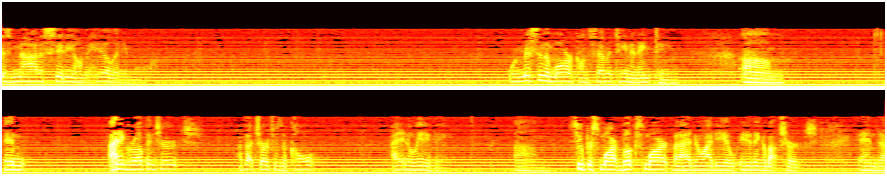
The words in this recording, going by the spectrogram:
is not a city on the hill anymore. We're missing the mark on 17 and 18. Um, and I didn't grow up in church. I thought church was a cult. I didn't know anything. Um, super smart, book smart, but I had no idea anything about church. And uh,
